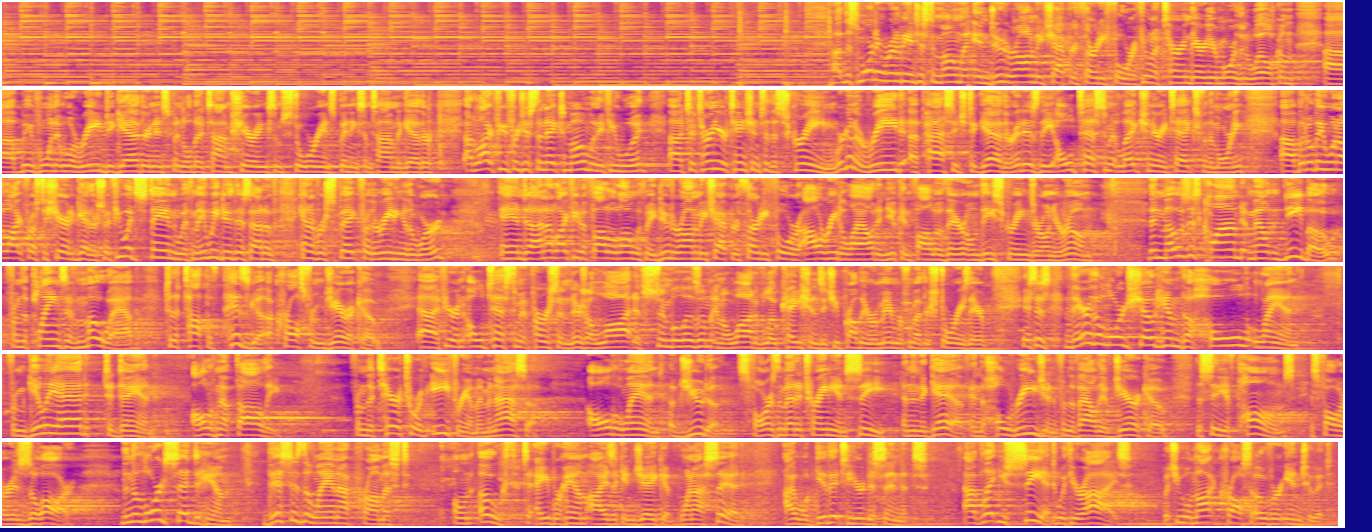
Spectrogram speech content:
Thank you. Uh, this morning, we're going to be in just a moment in Deuteronomy chapter 34. If you want to turn there, you're more than welcome. Uh, we've one that we'll read together and then spend a little bit of time sharing some story and spending some time together. I'd like for you, for just the next moment, if you would, uh, to turn your attention to the screen. We're going to read a passage together. It is the Old Testament lectionary text for the morning, uh, but it'll be one I'd like for us to share together. So if you would stand with me, we do this out of kind of respect for the reading of the Word. And, uh, and I'd like for you to follow along with me. Deuteronomy chapter 34. I'll read aloud, and you can follow there on these screens or on your own. Then Moses climbed Mount Nebo from the plains of Moab to the top of Pisgah across from Jericho. Uh, if you're an Old Testament person, there's a lot of symbolism and a lot of locations that you probably remember from other stories there. It says, There the Lord showed him the whole land, from Gilead to Dan, all of Naphtali, from the territory of Ephraim and Manasseh all the land of Judah as far as the Mediterranean Sea and the Negev and the whole region from the valley of Jericho, the city of palms as far as Zoar. Then the Lord said to him, This is the land I promised on oath to Abraham, Isaac, and Jacob when I said, I will give it to your descendants. I've let you see it with your eyes, but you will not cross over into it.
